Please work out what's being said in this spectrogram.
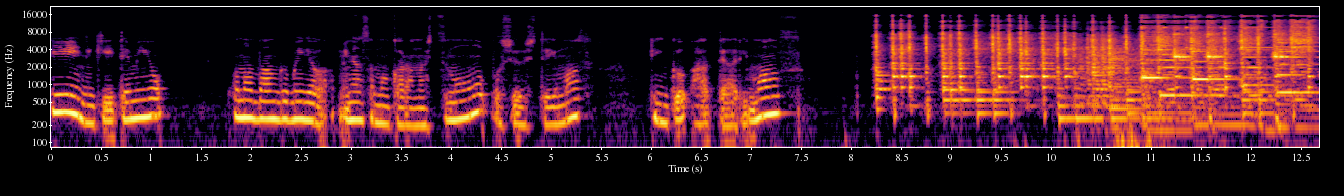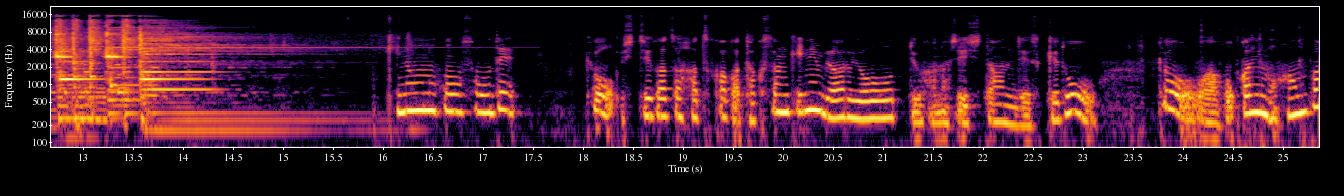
リリーに聞いてみよう。この番組では皆様からの質問を募集しています。リンク貼ってあります。昨日の放送で今日7月20日がたくさん記念日あるよっていう話したんですけど、今日は他にもハンバ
